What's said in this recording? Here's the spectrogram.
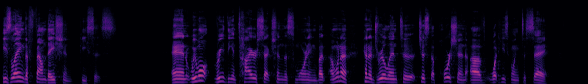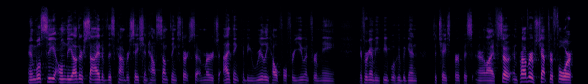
he's laying the foundation pieces. And we won't read the entire section this morning, but I want to kind of drill into just a portion of what he's going to say. And we'll see on the other side of this conversation how something starts to emerge I think can be really helpful for you and for me if we're going to be people who begin to chase purpose in our life. So in Proverbs chapter 4,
